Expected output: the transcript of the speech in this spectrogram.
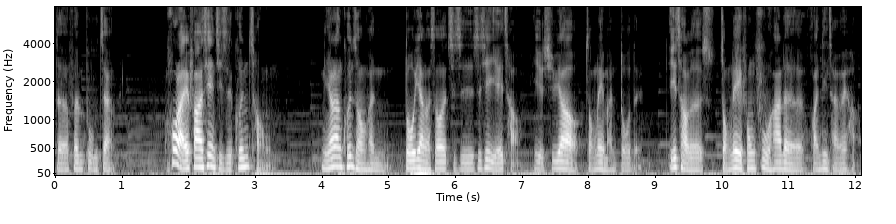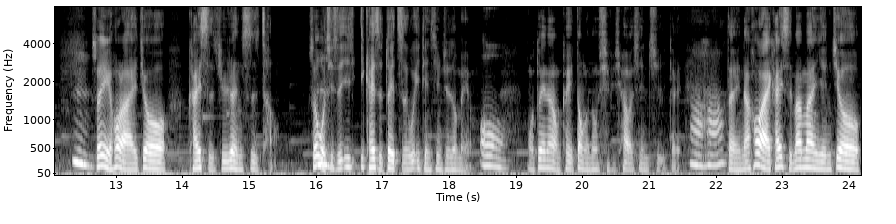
的分布这样。后来发现，其实昆虫你要让昆虫很多样的时候，其实这些野草也需要种类蛮多的。野草的种类丰富，它的环境才会好。嗯，所以后来就开始去认识草。所以我其实一一开始对植物一点兴趣都没有。哦。我对那种可以动的东西比较有兴趣，对，uh huh. 对。那后来开始慢慢研究，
